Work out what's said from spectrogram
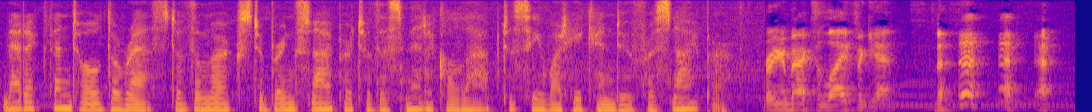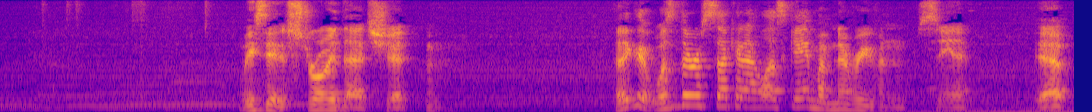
Medic then told the rest of the mercs to bring Sniper to this medical lab to see what he can do for Sniper. Bring him back to life again. At least they destroyed that shit. I think that wasn't there a second Outlast game? I've never even seen it. Yep.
